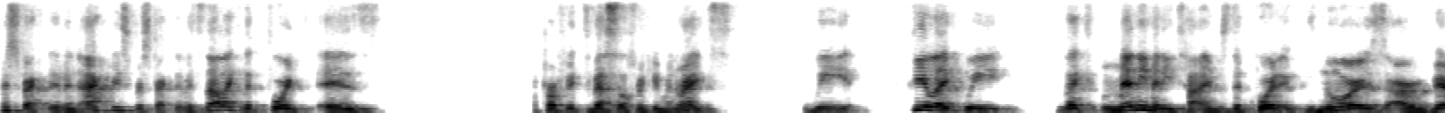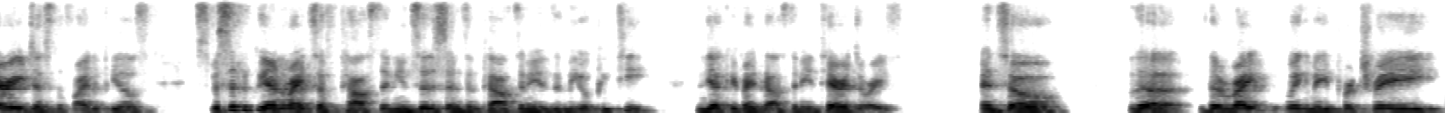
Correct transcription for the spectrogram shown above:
perspective, in ACRI's perspective, it's not like the court is a perfect vessel for human rights. We feel like we, like many, many times, the court ignores our very justified appeals, specifically on rights of Palestinian citizens and Palestinians in the OPT, in the occupied Palestinian territories. And so the the right wing may portray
